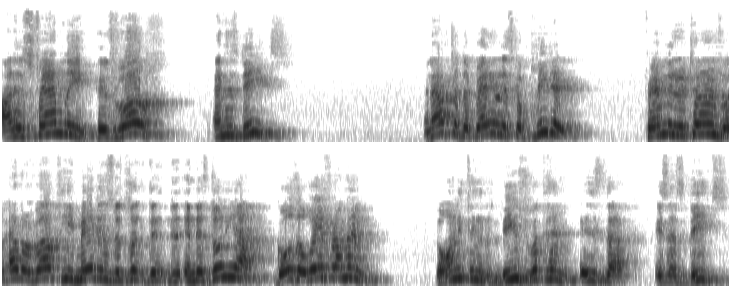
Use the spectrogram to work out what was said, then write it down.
are his family, his wealth, and his deeds. And after the burial is completed, family returns, whatever wealth he made in this, dunya goes away from him. The only thing that leaves with him is, the, is his deeds.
